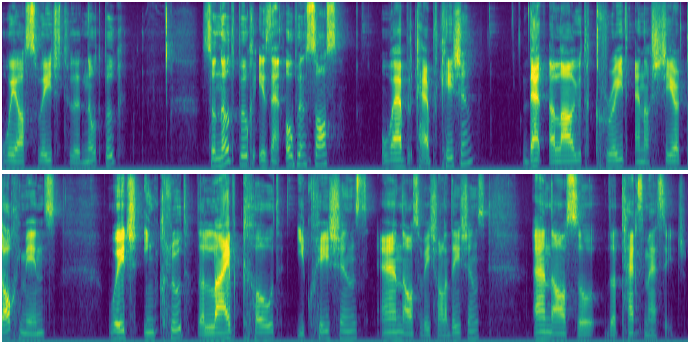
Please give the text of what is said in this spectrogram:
we are switched to the Notebook. So Notebook is an open source web application that allow you to create and share documents which include the live code, equations, and also visualizations, and also the text message.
